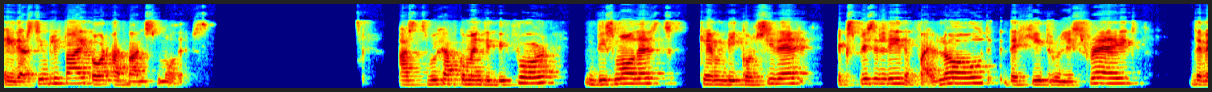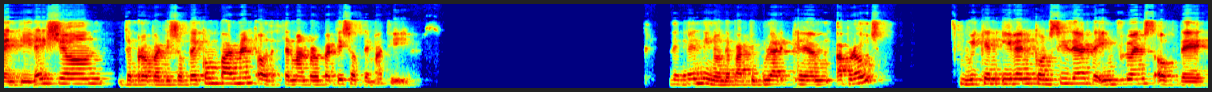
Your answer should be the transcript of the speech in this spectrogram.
either simplified or advanced models. As we have commented before, these models can be considered explicitly the fire load, the heat release rate, the ventilation, the properties of the compartment, or the thermal properties of the materials. Depending on the particular um, approach, we can even consider the influence of the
